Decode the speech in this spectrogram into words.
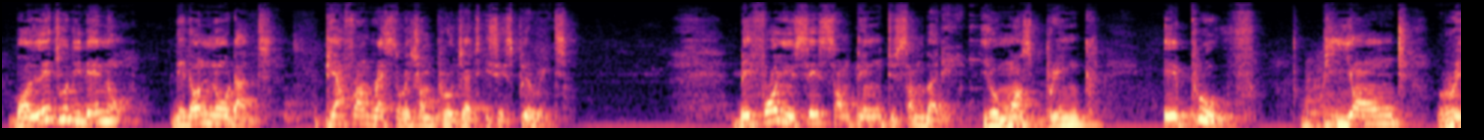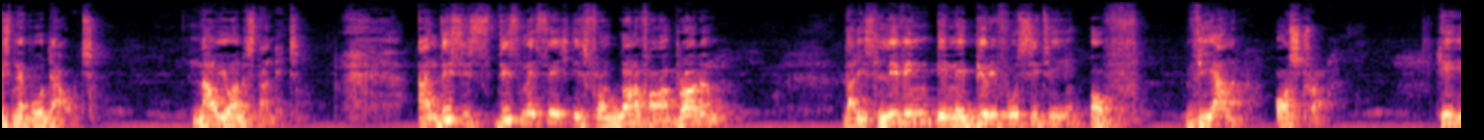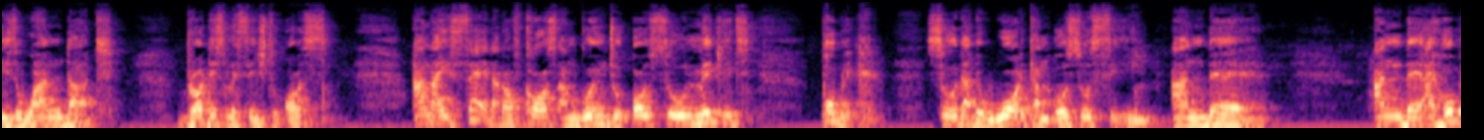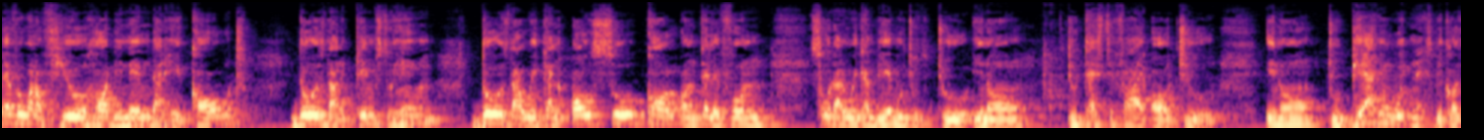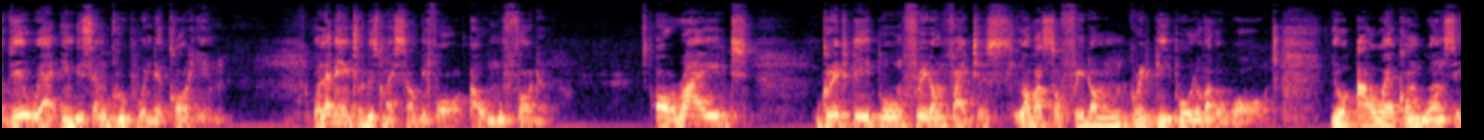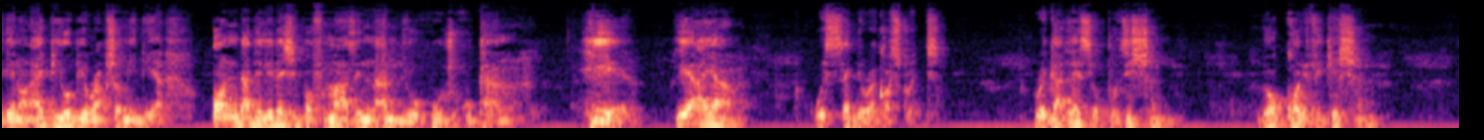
But little did they know they don't know that biafran restoration project is a spirit. Before you say something to somebody, you must bring a proof beyond reasonable doubt. Now you understand it. And this is this message is from one of our brother that is living in a beautiful city of Vienna, Austria. He is the one that brought this message to us. And I said that, of course, I'm going to also make it public so that the world can also see. And uh, and uh, I hope every one of you heard the name that he called, those that came to him, those that we can also call on telephone so that we can be able to, to you know, to testify or to, you know, to bear him witness because they were in the same group when they called him. But let me introduce myself before I will move further. All right, great people, freedom fighters, lovers of freedom, great people all over the world. You are welcome once again on IPOB Rapture Media. under the leadership of Mazin Nnamdi Okuchukwu Kanu. Here, here I am. We set the record straight. Regardless your position, your qualification,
